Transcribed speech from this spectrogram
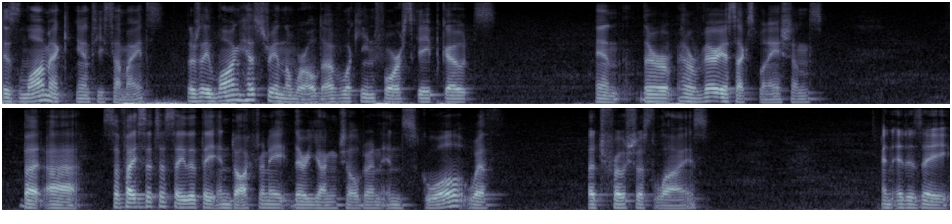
Islamic anti Semites, there's a long history in the world of looking for scapegoats, and there are various explanations. But uh, suffice it to say that they indoctrinate their young children in school with atrocious lies. And it is a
